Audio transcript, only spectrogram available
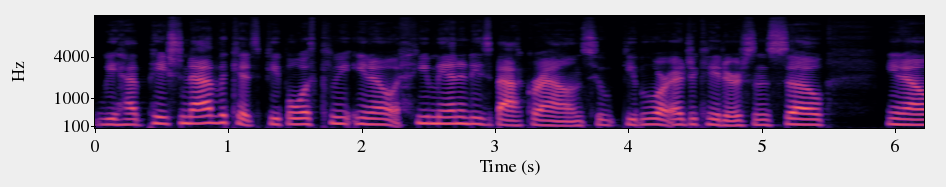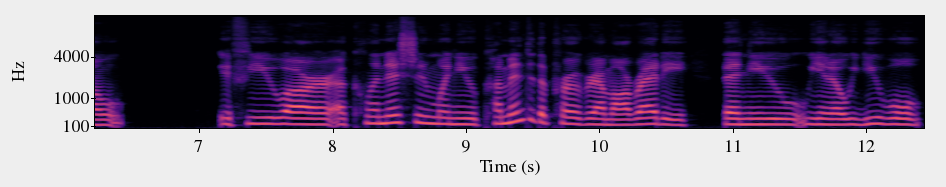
we have patient advocates, people with you know humanities backgrounds, who people who are educators, and so, you know, if you are a clinician when you come into the program already, then you you know you will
